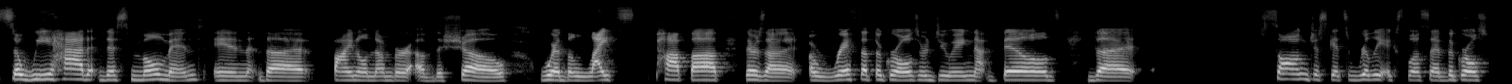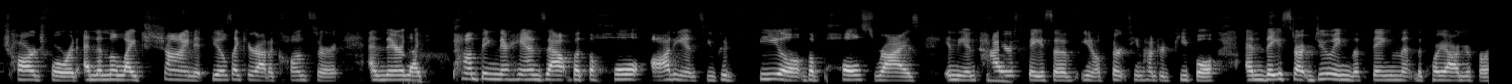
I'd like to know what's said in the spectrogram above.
so we had this moment in the final number of the show where the lights pop up. There's a, a riff that the girls are doing that builds. The song just gets really explosive. The girls charge forward and then the lights shine. It feels like you're at a concert and they're like pumping their hands out, but the whole audience, you could feel the pulse rise in the mm-hmm. entire space of you know 1300 people and they start doing the thing that the choreographer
